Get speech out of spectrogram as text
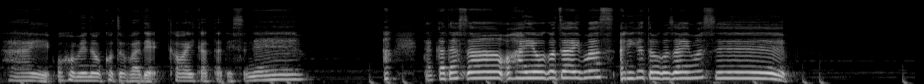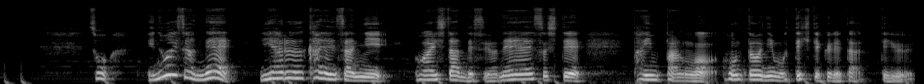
はい、お褒めの言葉で可愛かったですね。あ、高田さん、おはようございます。ありがとうございます。そう、NY さんね、リアルカレンさんにお会いしたんですよね。そして、パインパンを本当に持ってきてくれたっていう。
